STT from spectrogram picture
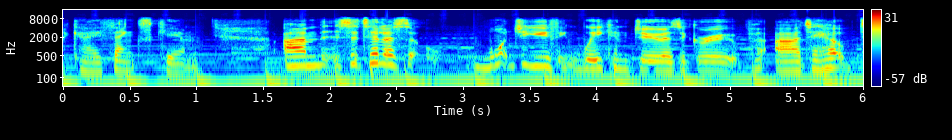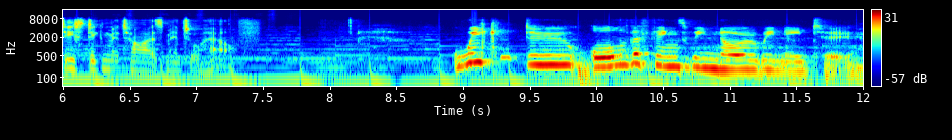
Okay, thanks, Kim. Um, so tell us, what do you think we can do as a group uh, to help destigmatize mental health? We can do all of the things we know we need to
